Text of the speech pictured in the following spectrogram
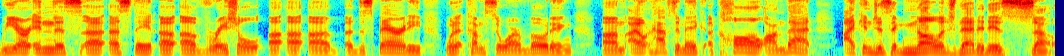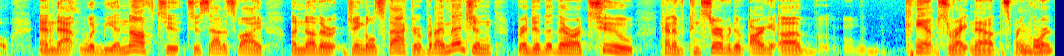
we are in this uh, a state of, of racial uh, uh, uh disparity when it comes to our voting. Um, I don't have to make a call on that. I can just acknowledge that it is so, and right. that would be enough to to satisfy another jingles factor. But I mentioned, Bridget, that there are two kind of conservative argu- uh, camps right now at the Supreme mm-hmm. Court.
